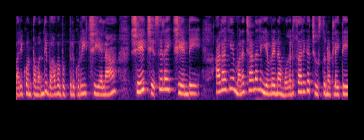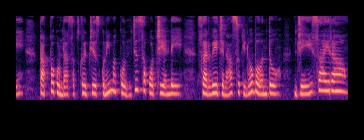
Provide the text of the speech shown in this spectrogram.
మరికొంతమంది బాబా భక్తులకు రీచ్ చేయాలా? షేర్ చేసి లైక్ చేయండి. అలాగే మన ఛానల్ని ఎవరైనా మొదటిసారిగా చూస్తున్నట్లయితే తప్పకుండా సబ్స్క్రైబ్ చేసుకుని మాకు కొంచెం సపోర్ట్ చేయండి. సర్వేచన సుఖినో భవంతు. జై సాయిరామ్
